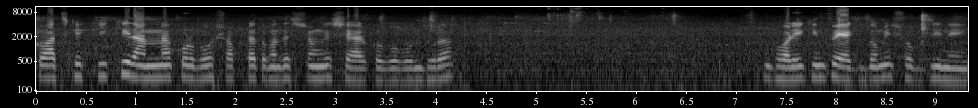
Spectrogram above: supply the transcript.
তো আজকে কি কি রান্না করব সবটা তোমাদের সঙ্গে শেয়ার করব বন্ধুরা। ঘরে কিন্তু একদমই সবজি নেই।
